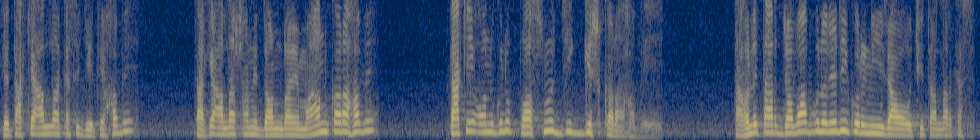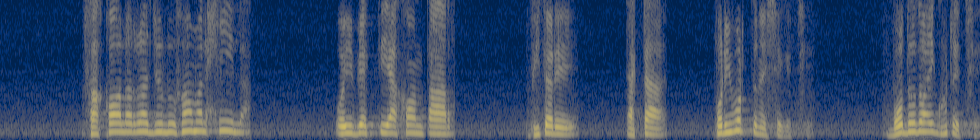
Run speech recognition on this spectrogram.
যে তাকে আল্লাহর কাছে যেতে হবে, তাকে আল্লাহর সামনে দণ্ডায়মান করা হবে, তাকে অনেকগুলো প্রশ্ন জিজ্ঞেস করা হবে। তাহলে তার জবাবগুলো রেডি করে নিয়ে যাওয়া উচিত আল্লাহর কাছে। ফাকল রাজুলুফামাল হিলা। ওই ব্যক্তি এখন তার ভিতরে একটা পরিবর্তন এসে গেছে, বোধোদয় ঘটেছে।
